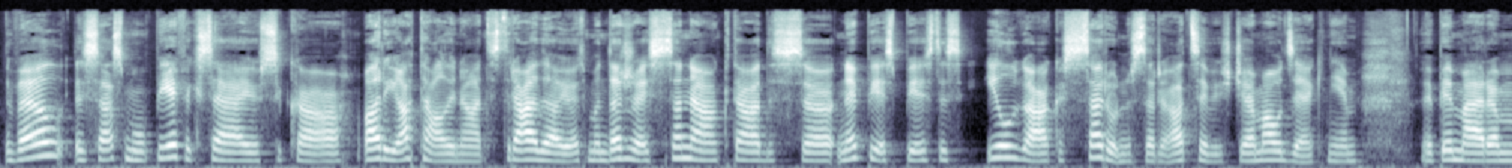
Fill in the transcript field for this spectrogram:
Vēl es esmu piefiksējusi, ka arī attālināti strādājot, man dažreiz sanāk tādas nepiespiestas, ilgākas sarunas ar atsevišķiem audzēkņiem. Piemēram,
